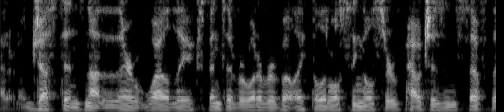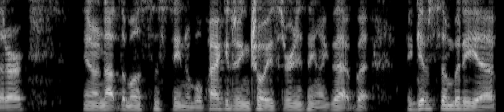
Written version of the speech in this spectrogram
I don't know Justin's, not that they're wildly expensive or whatever, but like the little single serve pouches and stuff that are, you know, not the most sustainable packaging choice or anything like that, but it gives somebody a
